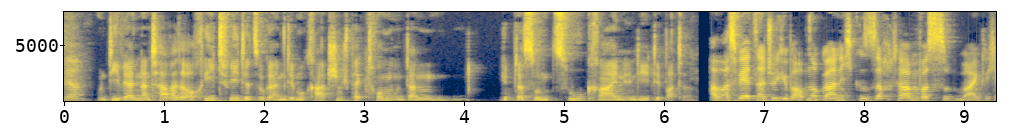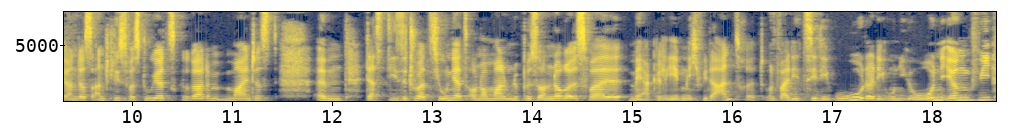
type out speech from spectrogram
Ja. Und die werden dann teilweise auch retweetet, sogar im demokratischen Spektrum. Und dann gibt das so einen Zug rein in die Debatte. Aber was wir jetzt natürlich überhaupt noch gar nicht gesagt haben, was eigentlich an das anschließt, was du jetzt gerade meintest, ähm, dass die Situation jetzt auch nochmal eine besondere ist, weil Merkel eben nicht wieder antritt und weil die CDU oder die Union irgendwie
